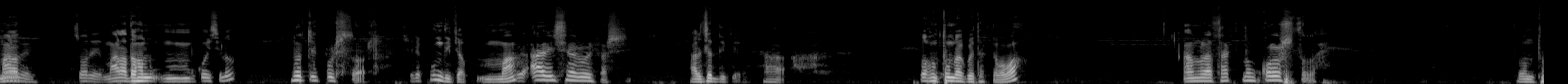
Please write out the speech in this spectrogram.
মারা চরে। মারা তখন কই ছিল? নতিপুর চর। সেটা কোন দিকে মা? আরিসার ওই পাশে। আরিচার দিকে? হ্যাঁ। তখন তোমরা কই থাকতে বাবা? আমরা থাকতাম কলসতলা তখন তো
